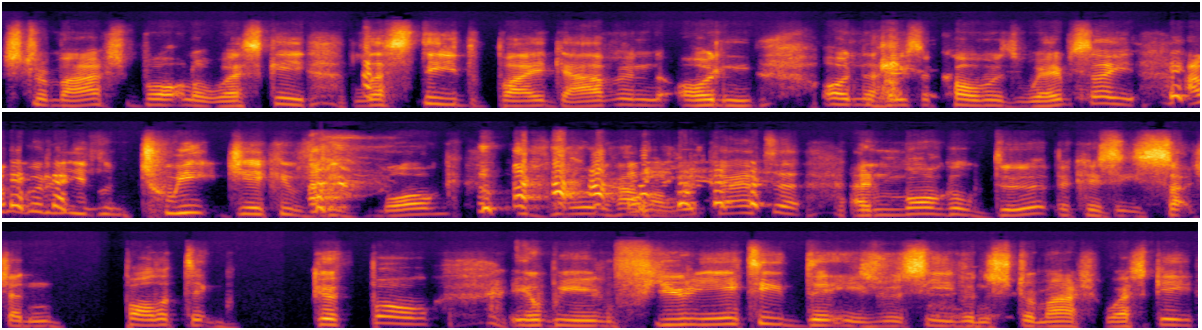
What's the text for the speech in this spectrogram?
Stramash bottle of whiskey listed by Gavin on on the House of Commons website. I'm going to even tweet Jacob Reed Mogg to go and have a look at it, and Mogg will do it because he's such a politic goofball. He'll be infuriated that he's receiving Stramash whiskey.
